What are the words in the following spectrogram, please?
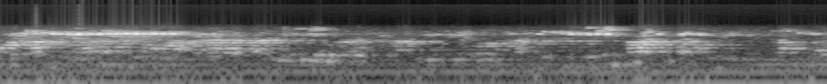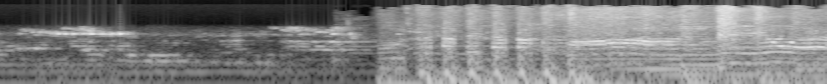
Only one.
